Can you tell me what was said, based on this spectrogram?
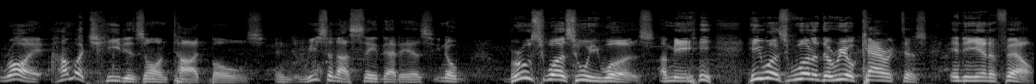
Roy, how much heat is on Todd Bowles? And the reason I say that is, you know, Bruce was who he was. I mean, he, he was one of the real characters in the NFL.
